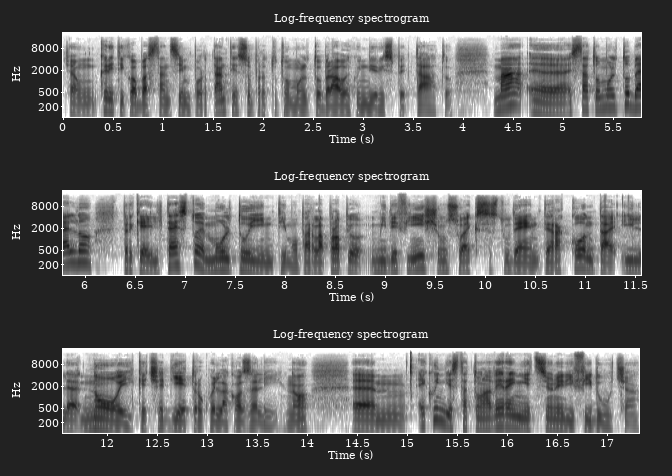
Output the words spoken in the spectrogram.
cioè un critico abbastanza importante e soprattutto molto bravo e quindi rispettato. Ma eh, è stato molto bello perché perché il testo è molto intimo, parla proprio, mi definisce un suo ex studente, racconta il noi che c'è dietro quella cosa lì, no? Ehm, e quindi è stata una vera iniezione di fiducia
